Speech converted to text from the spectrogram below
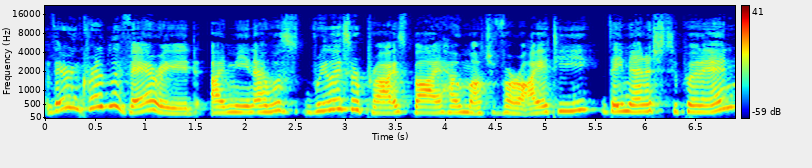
they're incredibly varied. I mean, I was really surprised by how much variety they managed to put in.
